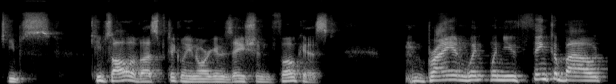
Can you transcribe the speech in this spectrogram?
keeps keeps all of us, particularly an organization, focused. Brian, when, when you think about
